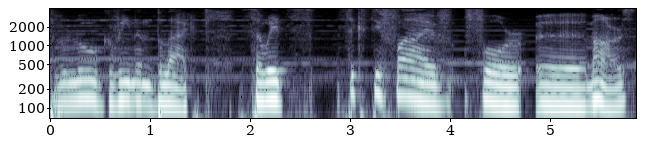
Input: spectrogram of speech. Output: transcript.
blue, green, and black. So it's 65 for uh, Mars.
